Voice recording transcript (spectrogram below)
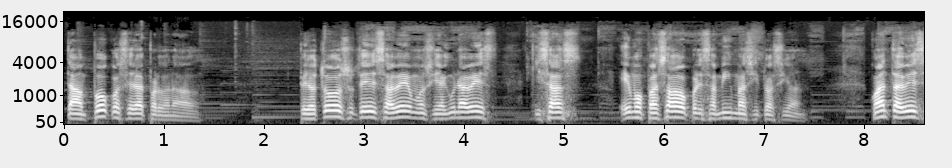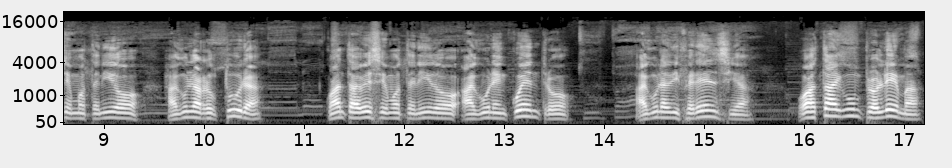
tampoco será perdonado. Pero todos ustedes sabemos y alguna vez quizás hemos pasado por esa misma situación. ¿Cuántas veces hemos tenido alguna ruptura? ¿Cuántas veces hemos tenido algún encuentro, alguna diferencia o hasta algún problema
